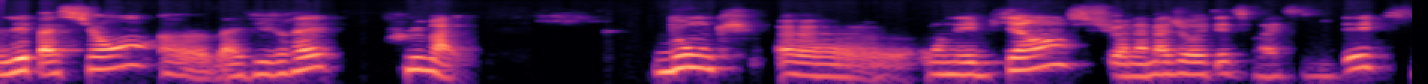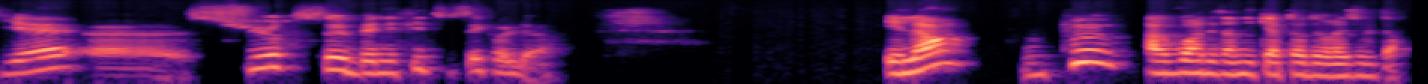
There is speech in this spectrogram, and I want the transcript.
les patients bah, vivraient plus mal. Donc, on est bien sur la majorité de son activité qui est sur ce bénéfice de stakeholder. Et là, on peut avoir des indicateurs de résultats.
